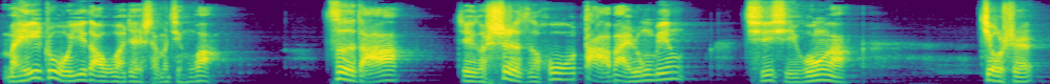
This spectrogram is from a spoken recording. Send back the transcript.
没注意到过这什么情况。自打这个世子乎大败戎兵，齐僖公啊，就是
